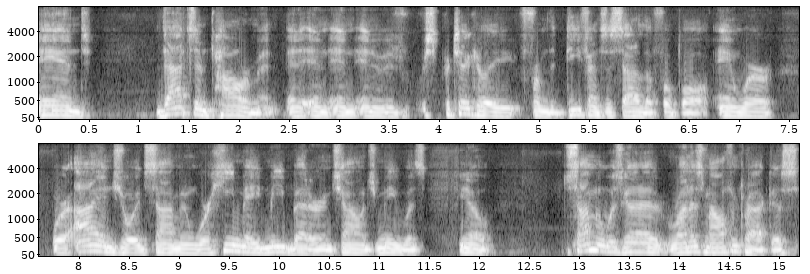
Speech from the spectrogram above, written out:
and that's empowerment and, and, and, and it was particularly from the defensive side of the football and where where i enjoyed simon where he made me better and challenged me was you know simon was going to run his mouth in practice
